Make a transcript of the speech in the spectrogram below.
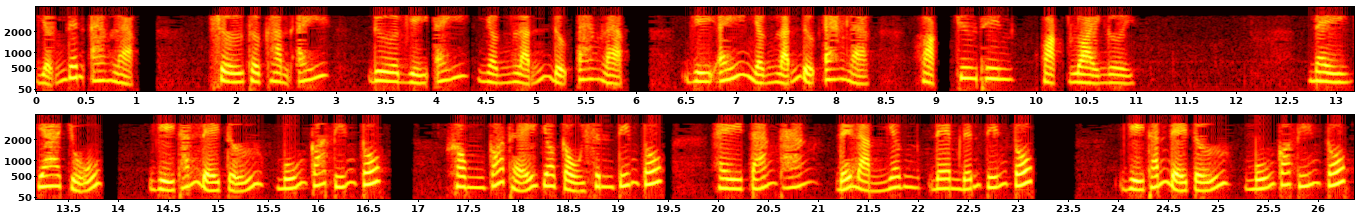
dẫn đến an lạc. Sự thực hành ấy đưa vị ấy nhận lãnh được an lạc, vị ấy nhận lãnh được an lạc, hoặc chư thiên, hoặc loài người. Này gia chủ, vị thánh đệ tử muốn có tiếng tốt, không có thể do cầu xin tiếng tốt hay tán thán để làm nhân đem đến tiếng tốt. Vị thánh đệ tử muốn có tiếng tốt,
